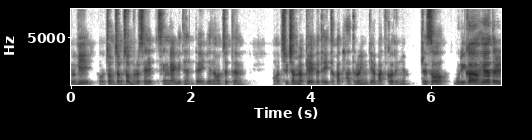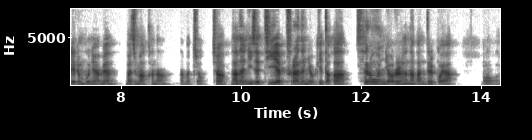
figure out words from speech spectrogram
여기 뭐 점점점으로 세- 생략이 되는데 얘는 어쨌든 7천 몇 개의 그 데이터가 다 들어있는 게 맞거든요. 그래서 우리가 해야 될 일은 뭐냐면 마지막 하나 남았죠. 자, 나는 이제 df라는 여기다가 새로운 열을 하나 만들 거야. 뭐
